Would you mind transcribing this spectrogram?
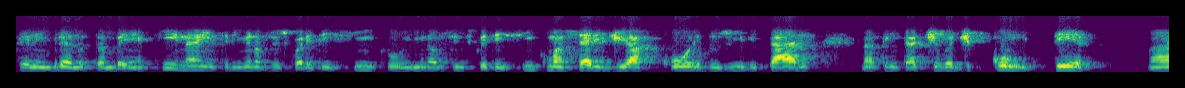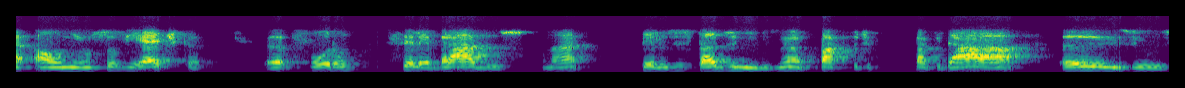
relembrando também aqui, né, entre 1945 e 1955, uma série de acordos militares na tentativa de conter né, a União Soviética é, foram celebrados né, pelos Estados Unidos, né, o Pacto de Bagdá, ANZUS,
